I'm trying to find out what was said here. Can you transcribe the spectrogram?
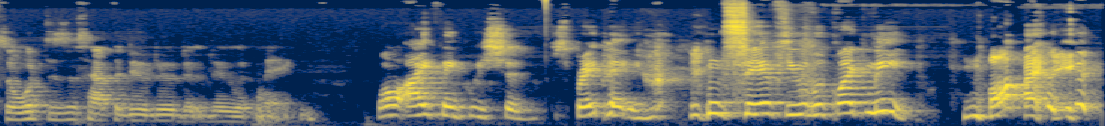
So what does this have to do do do, do with me? Well, I think we should spray paint you and see if you look like me. Why?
